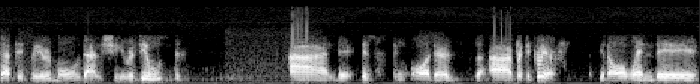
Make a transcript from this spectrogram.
that it be removed, and she refused. And the orders are pretty clear. You know, when the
